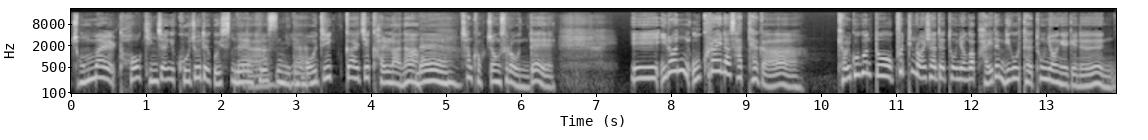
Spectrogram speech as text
정말 더 긴장이 고조되고 있습니다. 네, 그렇습니다. 예, 어디까지 갈라나 네. 참 걱정스러운데, 이, 이런 우크라이나 사태가 결국은 또 푸틴 러시아 대통령과 바이든 미국 대통령에게는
